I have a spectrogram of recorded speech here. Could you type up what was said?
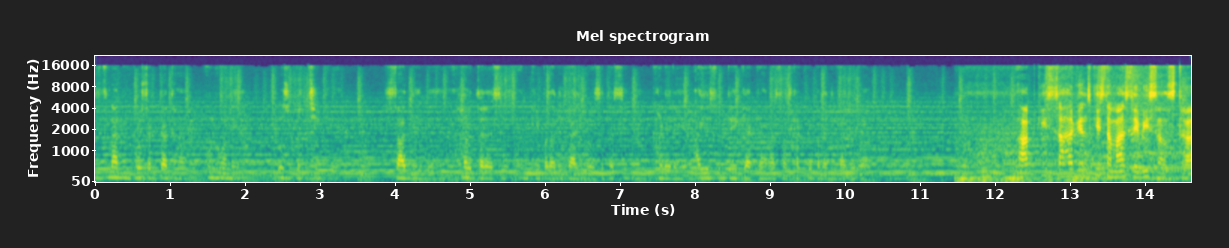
जितना भी हो सकता था, उन्होंने उस बच्ची के शादी में हर तरह से उनके पदाधिकारी व सदस्य खड़े रहे। आइए सुनते हैं क्या कहना संस्था के पदाधिकारियों का। आपकी शाहगंज की समाज सेवी संस्था,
